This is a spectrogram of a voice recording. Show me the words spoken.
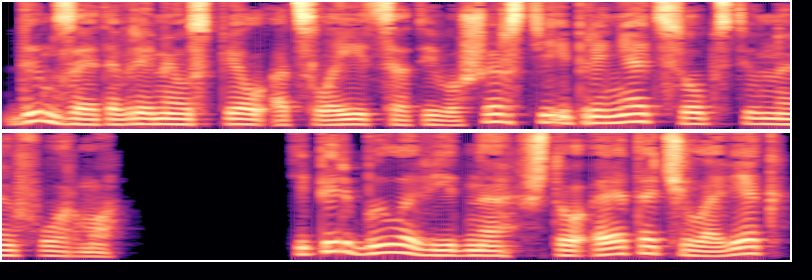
Дым за это время успел отслоиться от его шерсти и принять собственную форму. Теперь было видно, что это человек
